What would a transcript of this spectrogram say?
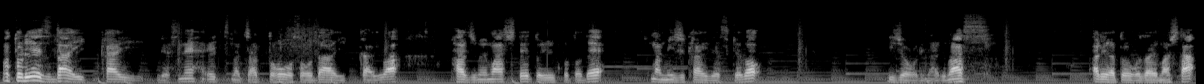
まあ、とりあえず第1回ですね、エッチなチャット放送第1回は、はじめましてということで、まあ短いですけど、以上になります。ありがとうございました。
